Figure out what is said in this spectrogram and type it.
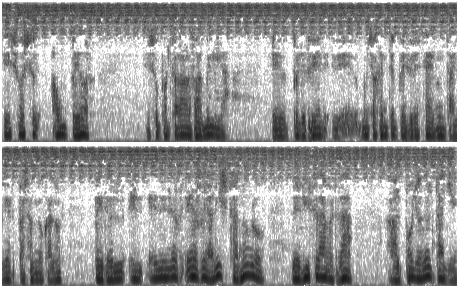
Eso es aún peor. Soportar a la familia. Eh, eh, mucha gente prefiere estar en un taller pasando calor, pero él, es, realista, ¿no? Lo- le dice la verdad al pollo del taller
